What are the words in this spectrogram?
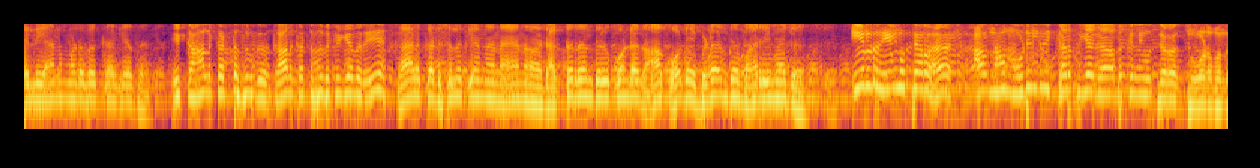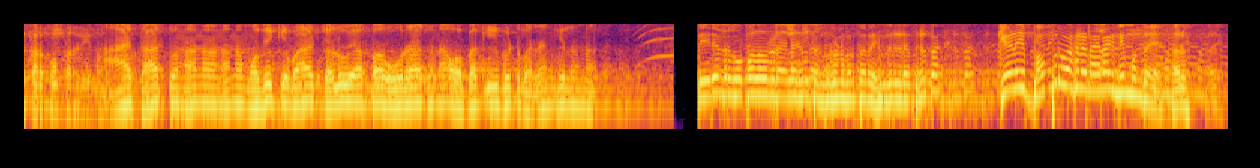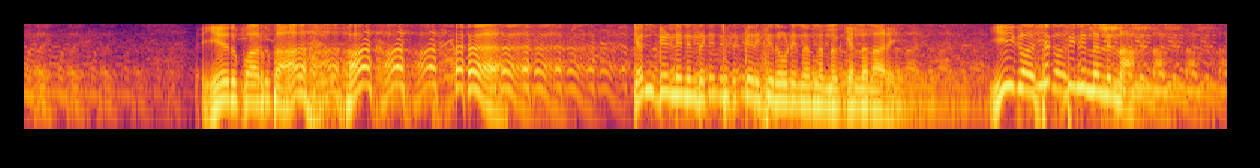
ಎಲ್ಲಿ ಏನು ಮಾಡ್ಬೇಕಾಗ್ಯದ? ಈ ಕಾಲು ಕಟ್ಟಿಸ್ಬೇಕು ಕಾಲು ಕಟ್ಟಿಸ್ಬೇಕಾಗ್ಯದ್ರಿ? ಕಾಲು ಕಟ್ಟಿಸ್ಲಿಕ್ಕೆ ನಾನು ಡಾಕ್ಟರ್ ಅಂತ ತಿಳ್ಕೊಂಡೆ ನಾ ಕೊಡೆ ಬಿಡಂತೆ ಬಾರಿ ಮ್ಯಾಗ. ಇಲ್ರಿ ಮುತ್ಯಾರ ಅದು ನಾವು ನೋಡಿಲ್ರಿ ಖರ್ಚಿಗೆ ಅದಕ್ಕೆ ನೀವು ಜರ ಜೋಡ ಬಂದು ಕರ್ಕೊಂಬರ್ರಿ ಆಯ್ತಾತು ಆಯ್ತು ಆಯ್ತು ನಾನು ನನ್ನ ಮುದುಕಿ ಭಾಳ ಚಲೋ ಯಪ್ಪ ಊರಾಗ ನಾ ಒಬ್ಬಕಿ ಬಿಟ್ಟು ಬರಂಗಿಲ್ಲ ನಾ. ವೀರೇಂದ್ರ ಗೋಪಾಲ್ ಅವರು ಡೈಲಾಗ್ ತೆಗೆದುಕೊಂಡು ಬರ್ತಾರೆ ಹಿಂದ್ಗಡೆ ಅಂತ ಹೇಳ್ತಾ ಕೇಳಿ ಬಬ್ರು ವಾಹನ ಡೈಲಾಗ್ ನಿಮ್ಮ ಮುಂದೆ. ಹಲೋ. ಏನು ಪಾರ್ಥ? ಕೆಂಗಣ್ಣಿನಿಂದ ಕೆಕ್ಕರಿಸಿ ನೋಡಿ ನನ್ನನ್ನು ಗೆಲ್ಲಲಾರೆ. ಈಗ ಶಕ್ತಿ ನಿನ್ನಲ್ಲಿಲ್ಲ.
